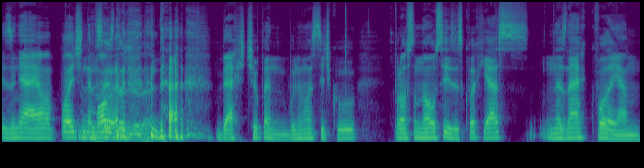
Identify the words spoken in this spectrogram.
Извинявай, ама повече не, Не мога. издържа, да. да. Бях щупен, боли ме всичко. Просто много се изисквах и аз не знаех какво да ям.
